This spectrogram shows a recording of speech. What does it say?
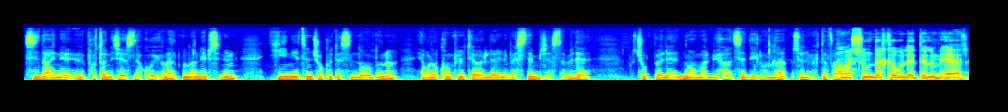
sizi de aynı e, potanın içerisine koyuyorlar. Bunların hepsinin iyi niyetin çok ötesinde olduğunu ya burada komplo teorileriyle beslemeyeceğiz tabii de çok böyle normal bir hadise değil. Onu da söylemekte fayda Ama şunu da kabul edelim. Eğer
